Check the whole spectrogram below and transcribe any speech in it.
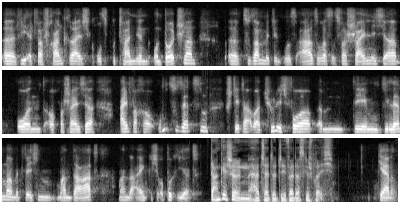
äh, wie etwa Frankreich, Großbritannien und Deutschland äh, zusammen mit den USA. Sowas ist wahrscheinlicher und auch wahrscheinlicher einfacher umzusetzen, steht da aber natürlich vor ähm, dem Dilemma, mit welchem Mandat man da eigentlich operiert. Dankeschön, Herr Chatterjee, für das Gespräch. Gerne.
